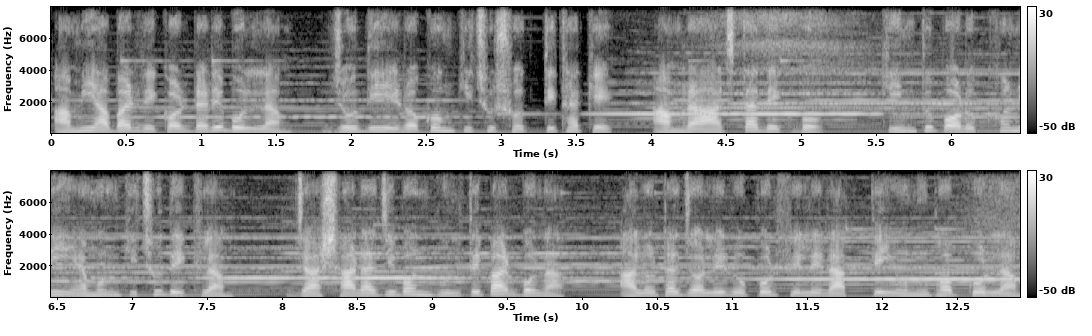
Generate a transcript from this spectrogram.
আমি আবার রেকর্ডারে বললাম, যদি এরকম কিছু সত্যি থাকে, আমরা আজ তা দেখব, কিন্তু পরক্ষণেই এমন কিছু দেখলাম, যা সারা জীবন ভুলতে পারব না, আলোটা জলের ওপর ফেলে রাখতেই অনুভব করলাম,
